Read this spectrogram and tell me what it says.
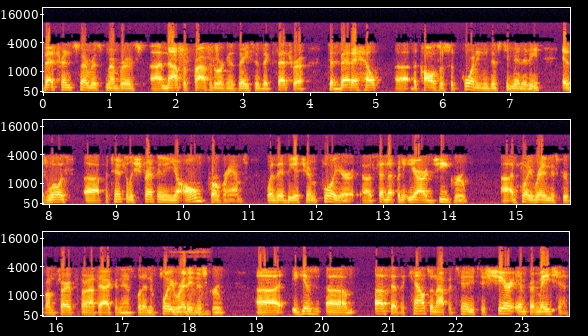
veteran service members, uh, non-for-profit organizations, etc., to better help uh, the cause of supporting this community, as well as uh, potentially strengthening your own programs, whether it be at your employer, uh, setting up an ERG group, uh, employee readiness group. I'm sorry for throwing out the acronyms, but an employee readiness mm-hmm. group. Uh, it gives um, us as a council an opportunity to share information.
